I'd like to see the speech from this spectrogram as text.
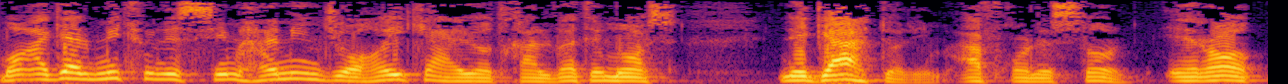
ما اگر می‌تونستیم همین جاهایی که حیات خلوت ماست نگه داریم افغانستان عراق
